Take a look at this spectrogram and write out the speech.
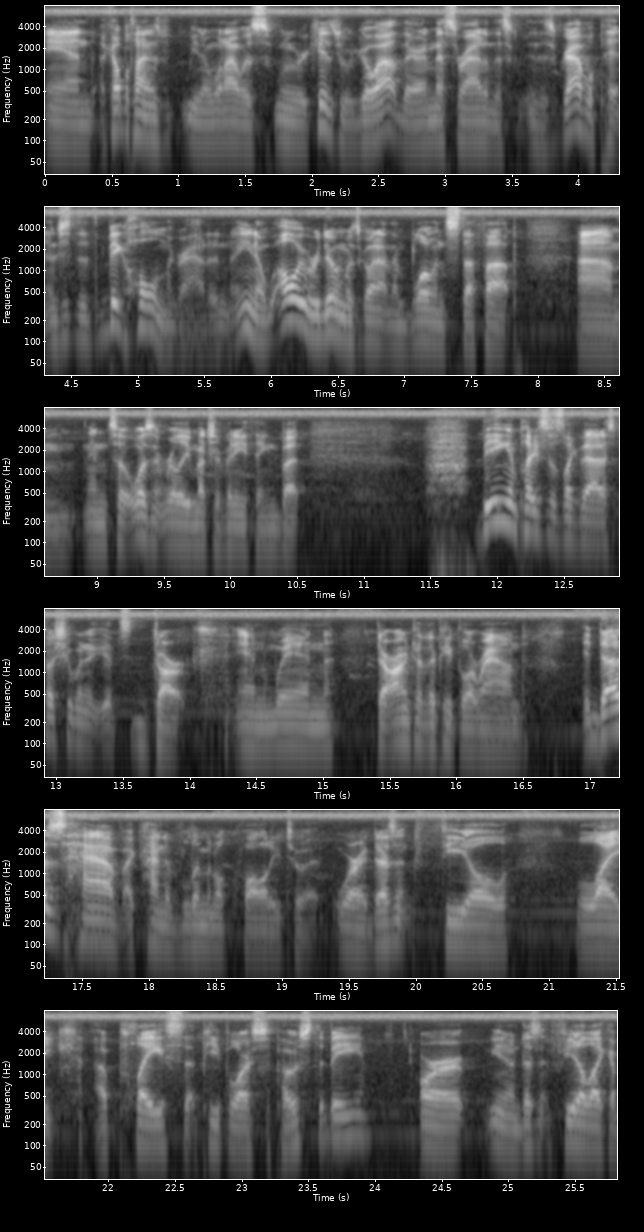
And a couple times, you know, when I was when we were kids, we would go out there and mess around in this in this gravel pit, and just this big hole in the ground. And you know, all we were doing was going out there and blowing stuff up. Um, and so it wasn't really much of anything. But being in places like that, especially when it gets dark and when there aren't other people around, it does have a kind of liminal quality to it, where it doesn't feel like a place that people are supposed to be, or you know, doesn't feel like a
